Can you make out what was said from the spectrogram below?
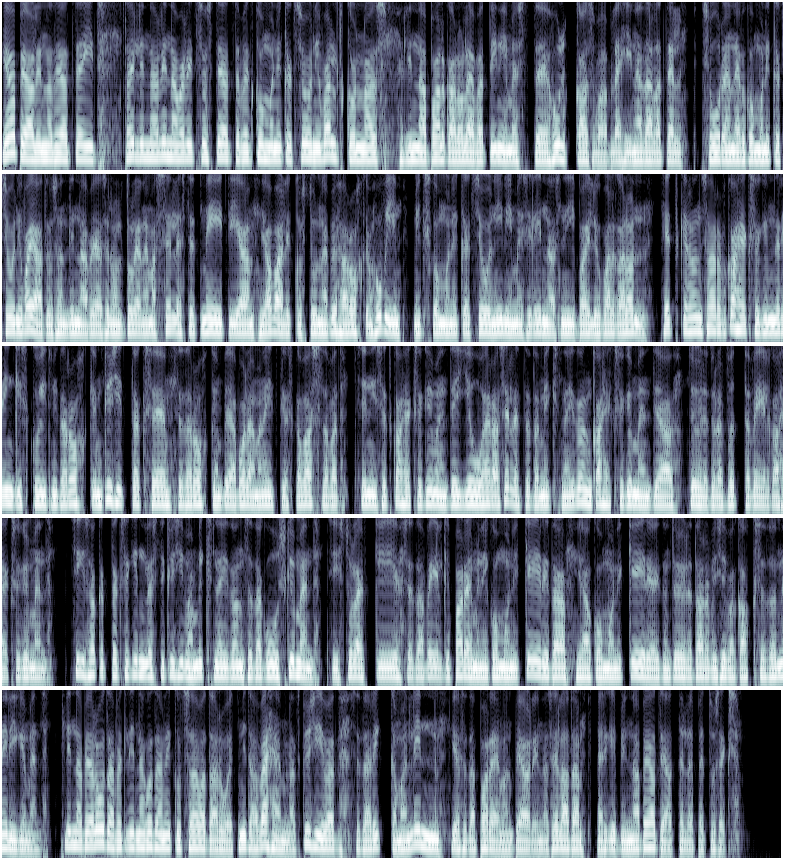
ja pealinna teateid. Tallinna linnavalitsus teatab, et kommunikatsiooni valdkonnas linna palgal olevate inimeste hulk kasvab lähinädalatel. suurenev kommunikatsioonivajadus on linnapea sõnul tulenemas sellest, et meedia ja avalikkus tunneb üha rohkem huvi, miks kommunikatsiooniinimesi linnas nii palju palgal on. hetkel on see arv kaheksakümne ringis, kuid mida rohkem küsitakse, seda rohkem peab olema neid, kes ka vastavad. senised kaheksakümmend ei jõua ära seletada, miks neid on kaheksakümmend ja tööle tuleb võtta veel kaheksakümmend siis hakatakse kindlasti küsima, miks neid on sada kuuskümmend, siis tulebki seda veelgi paremini kommunikeerida ja kommunikeerijaid on tööle tarvis juba kakssada nelikümmend. linnapea loodab, et linnakodanikud saavad aru, et mida vähem nad küsivad, seda rikkam on linn ja seda parem on pealinnas elada, märgib linnapea teate lõpetuseks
